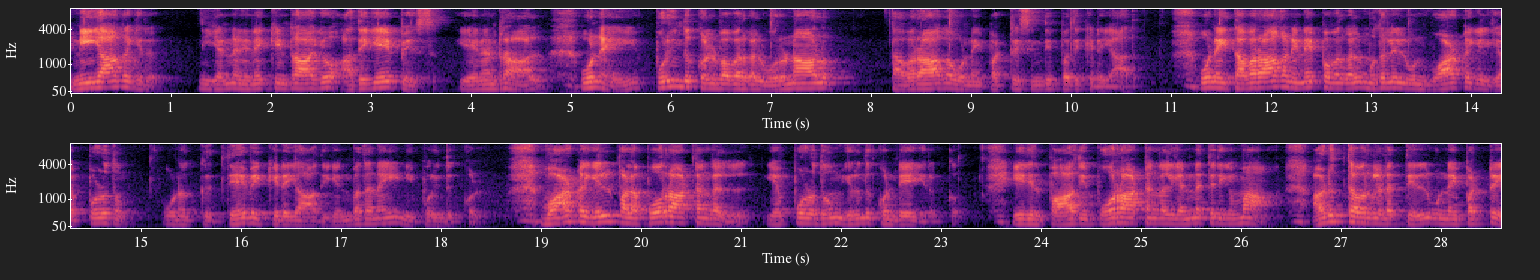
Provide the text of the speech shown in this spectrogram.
நீயாக இரு. நீ என்ன நினைக்கின்றாயோ அதையே பேசு. ஏனென்றால் உன்னை புரிந்து கொள்பவர்கள் ஒரு நாளும் தவறாக உன்னை பற்றி சிந்திப்பது கிடையாது. உன்னை தவறாக நினைப்பவர்கள் முதலில் உன் வாழ்க்கையில் எப்பொழுதும் உனக்கு தேவை கிடையாது என்பதனை நீ புரிந்து கொள் வாழ்க்கையில் பல போராட்டங்கள் எப்பொழுதும் இருந்து கொண்டே இருக்கும். இதில் பாதி போராட்டங்கள் என்ன தெரியுமா? அடுத்தவர்களிடத்தில் உன்னை பற்றி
